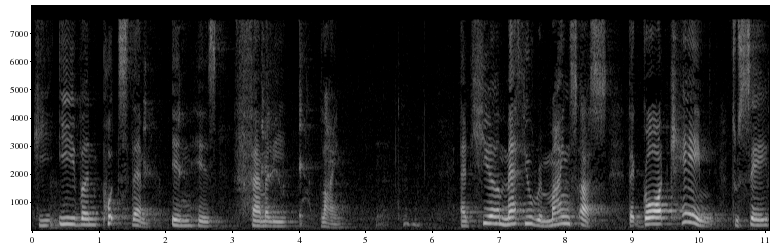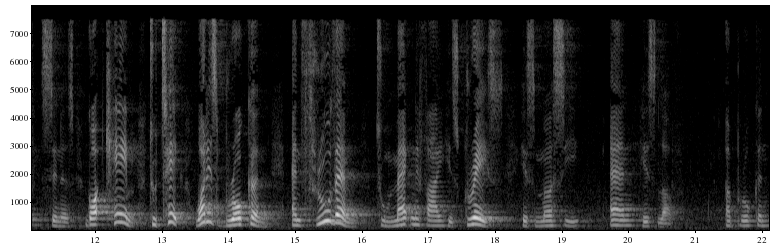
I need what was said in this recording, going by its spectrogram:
he even puts them in his family line. And here Matthew reminds us that God came to save sinners. God came to take what is broken and through them to magnify his grace, his mercy, and his love. A broken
